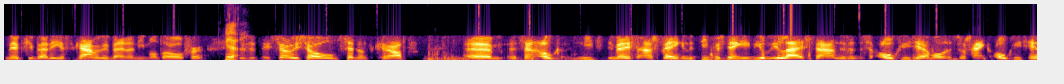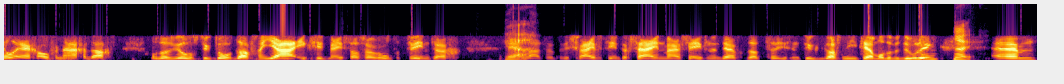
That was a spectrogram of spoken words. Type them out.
Dan heb je bij de Eerste Kamer weer bijna niemand over. Ja. Dus het is sowieso ontzettend krap. Um, het zijn ook niet de meest aansprekende types, denk ik, die op die lijst staan. Dus het is ook niet helemaal, het is waarschijnlijk ook niet heel erg over nagedacht. Omdat Wilders natuurlijk toch dacht van ja, ik zit meestal zo rond de 20. Ja. Laten het er eens 25 zijn, maar 37, dat is natuurlijk was niet helemaal de bedoeling. Nee. Um,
